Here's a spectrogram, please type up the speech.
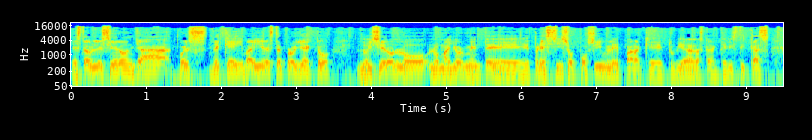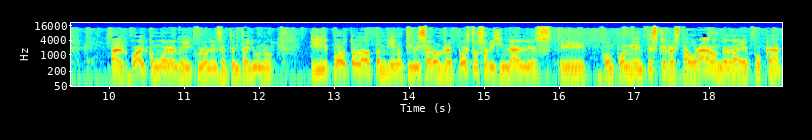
establecieron ya, pues, de qué iba a ir este proyecto. Lo hicieron lo, lo mayormente preciso posible para que tuviera las características tal cual como era el vehículo en el 71. Y por otro lado también utilizaron repuestos originales, eh, componentes que restauraron de la época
